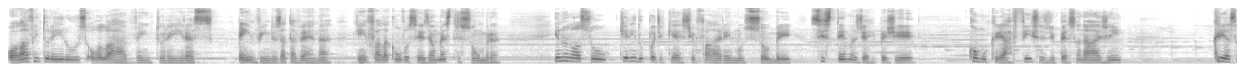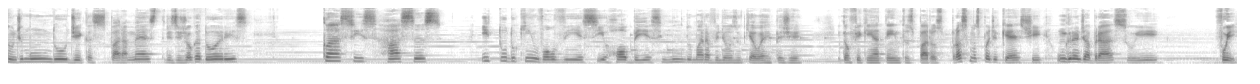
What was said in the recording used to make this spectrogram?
Olá, aventureiros! Olá, aventureiras! Bem-vindos à taverna. Quem fala com vocês é o Mestre Sombra. E no nosso querido podcast falaremos sobre sistemas de RPG, como criar fichas de personagem, criação de mundo, dicas para mestres e jogadores, classes, raças e tudo que envolve esse hobby, esse mundo maravilhoso que é o RPG. Então fiquem atentos para os próximos podcasts. Um grande abraço e fui!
